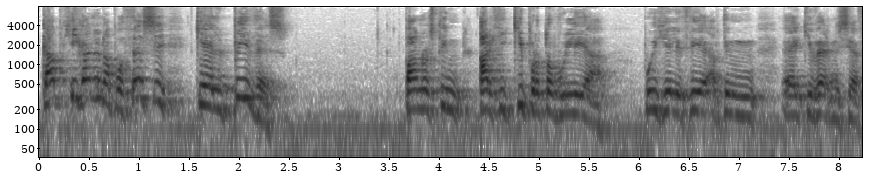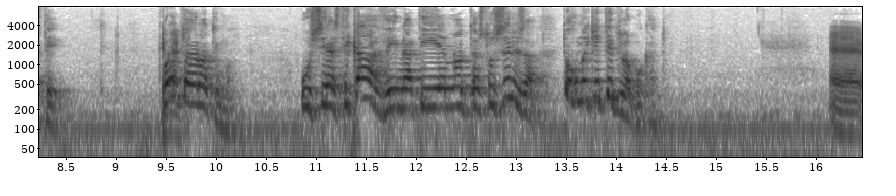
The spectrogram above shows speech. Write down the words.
Κάποιοι είχαν αποθέσει και ελπίδες πάνω στην αρχική πρωτοβουλία που είχε ληφθεί από την ε, κυβέρνηση αυτή. Πρώτο ερώτημα. Ουσιαστικά αδύνατη η ενότητα στο ΣΥΡΙΖΑ. Το έχουμε και τίτλο από κάτω. Ε,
